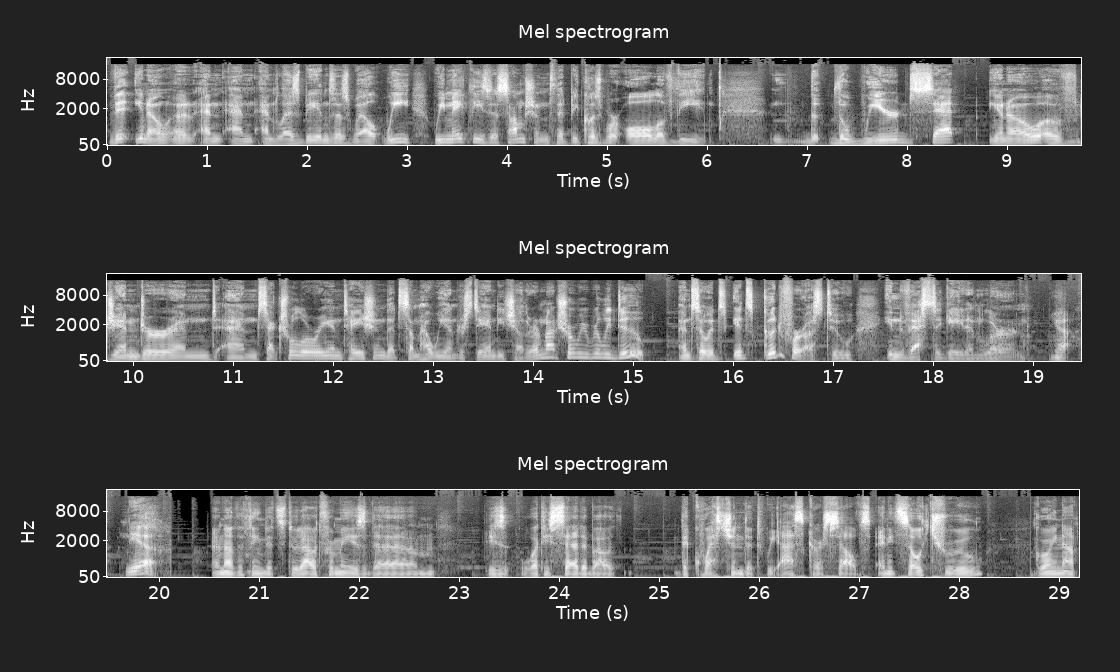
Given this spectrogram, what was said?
That you know, uh, and and and lesbians as well. We we make these assumptions that because we're all of the the the weird set you know of gender and and sexual orientation that somehow we understand each other i'm not sure we really do and so it's it's good for us to investigate and learn Yeah. yeah another thing that stood out for me is the um, is what he said about the question that we ask ourselves and it's so true growing up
